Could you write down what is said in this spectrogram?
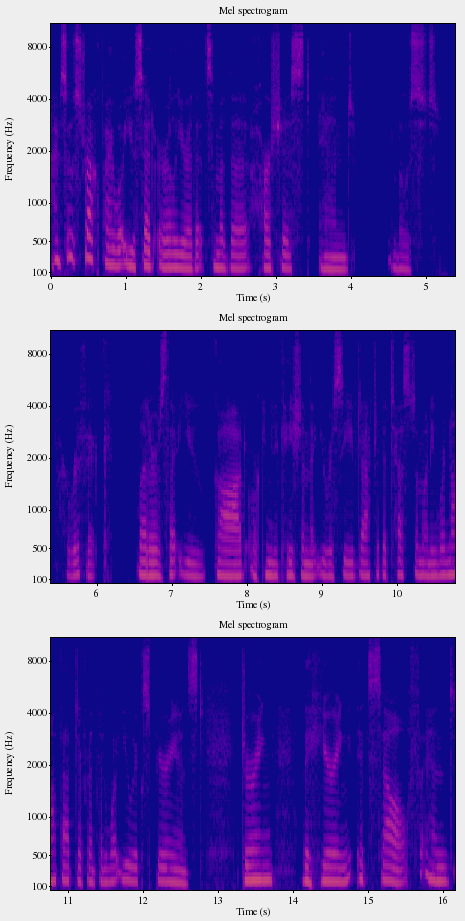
I'm so struck by what you said earlier that some of the harshest and most horrific letters that you got or communication that you received after the testimony were not that different than what you experienced during the hearing itself. And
